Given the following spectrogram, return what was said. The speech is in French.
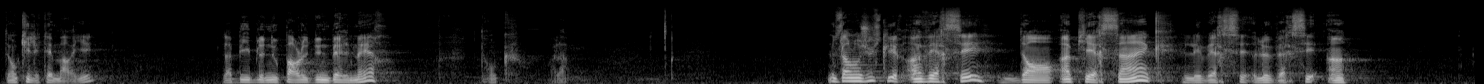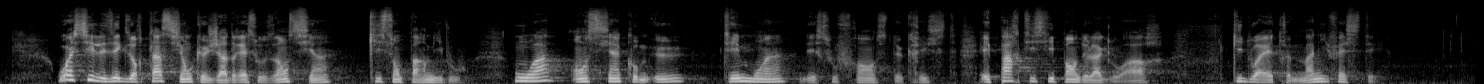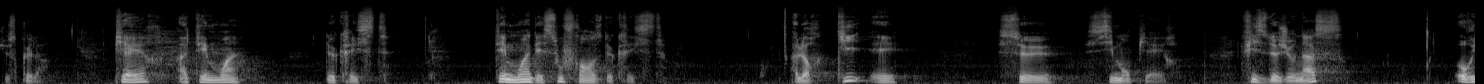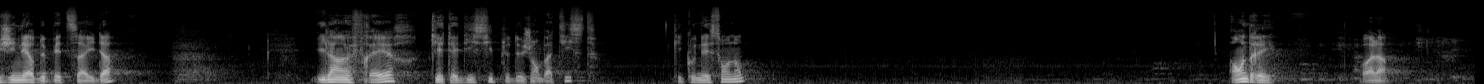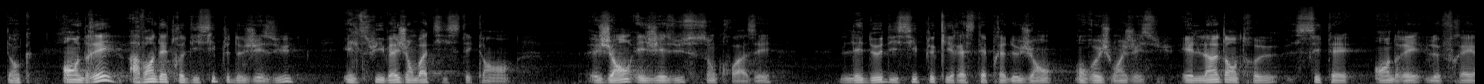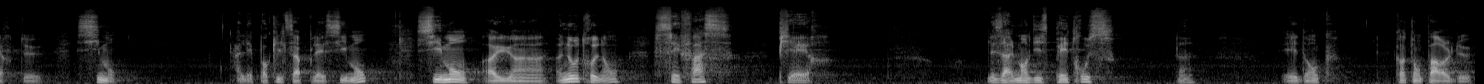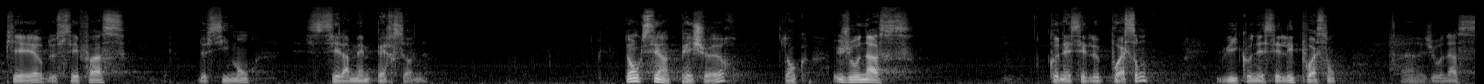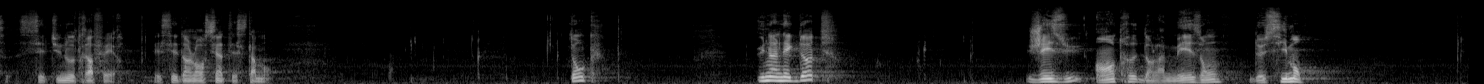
Donc il était marié. La Bible nous parle d'une belle-mère. Donc voilà. Nous allons juste lire un verset dans 1 Pierre 5, le verset 1. Voici les exhortations que j'adresse aux anciens qui sont parmi vous moi, ancien comme eux, témoin des souffrances de Christ et participant de la gloire qui doit être manifestée. Jusque-là. Pierre, un témoin de Christ, témoin des souffrances de Christ. Alors, qui est ce Simon-Pierre Fils de Jonas, originaire de Bethsaïda. Il a un frère qui était disciple de Jean-Baptiste, qui connaît son nom André. Voilà. Donc André, avant d'être disciple de Jésus, il suivait Jean-Baptiste. Et quand Jean et Jésus se sont croisés, les deux disciples qui restaient près de Jean ont rejoint Jésus. Et l'un d'entre eux, c'était André, le frère de Simon. À l'époque, il s'appelait Simon. Simon a eu un, autre nom, Céphas, Pierre. Les Allemands disent Petrus. Et donc, quand on parle de Pierre, de Céphas, de Simon, c'est la même personne. Donc c'est un pêcheur. Donc Jonas connaissait le poisson, lui connaissait les poissons. Hein, Jonas, c'est une autre affaire, et c'est dans l'Ancien Testament. Donc, une anecdote. Jésus entre dans la maison de Simon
